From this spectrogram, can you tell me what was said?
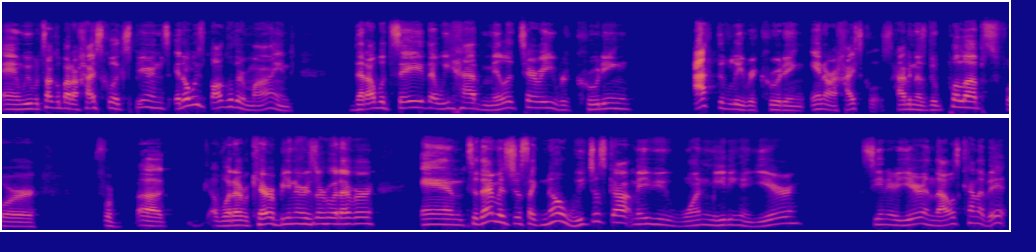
and we would talk about our high school experience, it always boggled their mind that I would say that we had military recruiting, actively recruiting in our high schools, having us do pull-ups for, for uh, whatever carabiners or whatever and to them, it's just like, no, we just got maybe one meeting a year, senior year, and that was kind of it.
